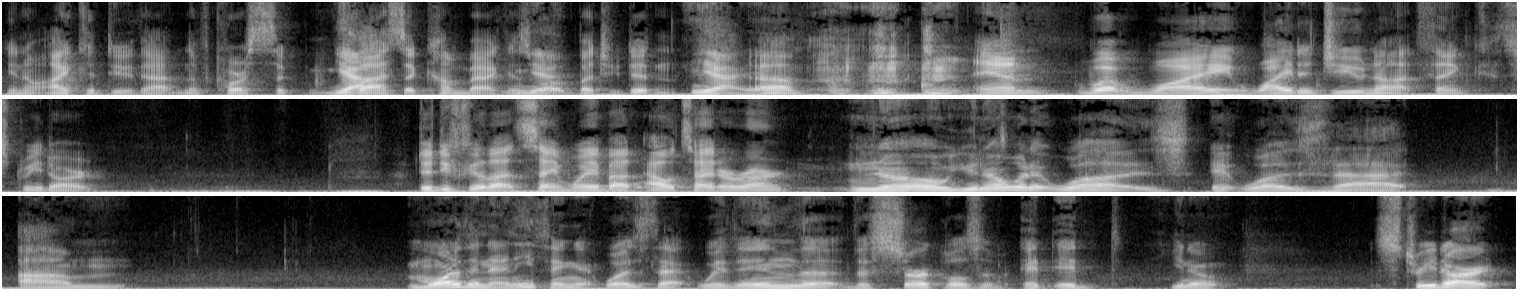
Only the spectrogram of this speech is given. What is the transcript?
you know, I could do that," and of course, the Yeah. classic comeback is, Yeah. "Well, but you didn't." yeah, yeah. Um, and what? Why? Why did you not think street art? Did you feel that same way about outsider art? No, you know what it was? It was that um more than anything it was that within the the circles of it it you know street art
